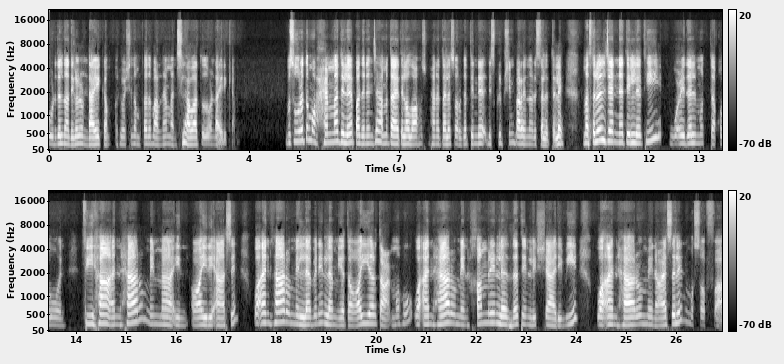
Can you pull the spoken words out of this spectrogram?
കൂടുതൽ നദികൾ ഉണ്ടായേക്കാം. ഒരു പക്ഷെ നമുക്കത് പറഞ്ഞാൽ മനസ്സിലാവാത്തത് കൊണ്ടായിരിക്കാം. അപ്പൊ സൂറത്ത് മുഹമ്മദിൽ പതിനഞ്ചാമത്തെ ആയത്തിൽ അള്ളാഹു സുബ്ഹാനഹു തആല സ്വർഗത്തിന്റെ ഡിസ്ക്രിപ്ഷൻ പറയുന്ന ഒരു സ്ഥലത്ത് അല്ലെ? മസലുൽ ജന്നത്തിൽ മുത്തഖൂൻ فيها أنهار من ماء غير آس وأنهار من لبن لم يتغير طعمه وأنهار من خمر لذة للشاربين وأنهار من عسل مصفى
